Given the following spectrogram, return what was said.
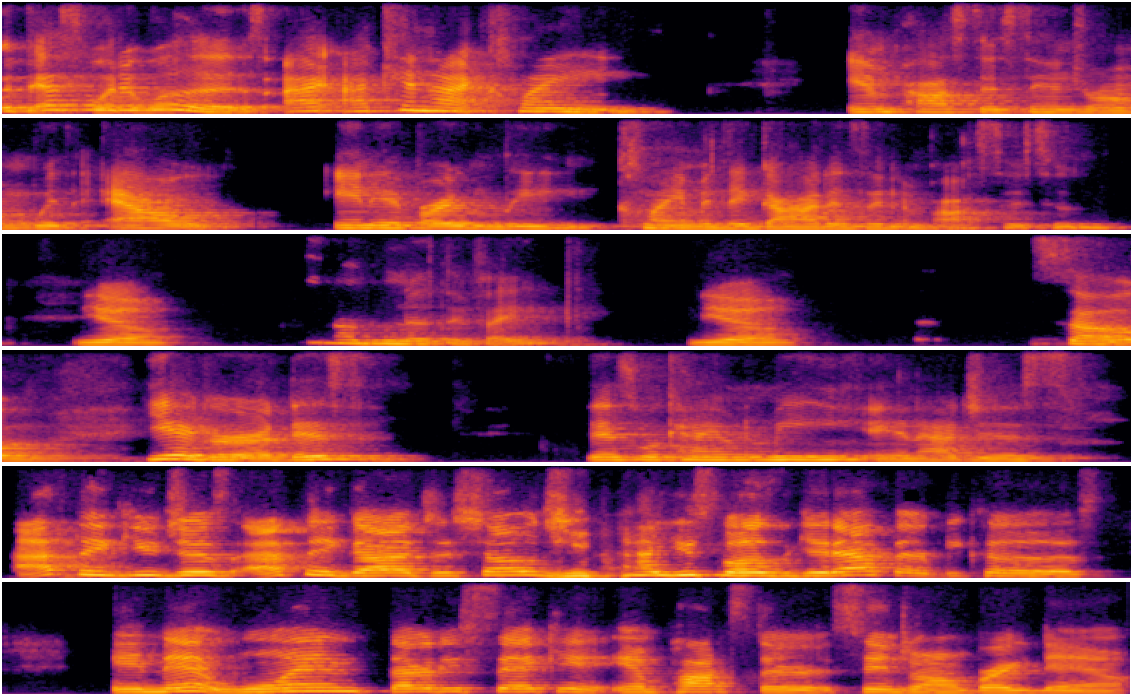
But that's what it was. I, I cannot claim imposter syndrome without inadvertently claiming that God is an imposter too. Yeah. You don't do nothing fake. Yeah. So yeah, girl, this that's what came to me. And I just I think you just I think God just showed you how you supposed to get out there because in that one 30 second imposter syndrome breakdown.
